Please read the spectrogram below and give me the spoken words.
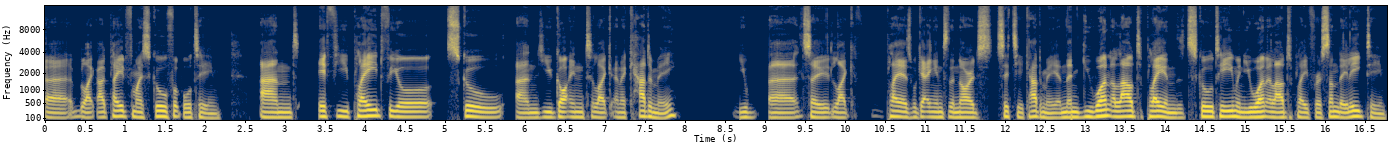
uh, like I played for my school football team, and if you played for your school and you got into like an academy, you uh, so like players were getting into the Norwich City Academy, and then you weren't allowed to play in the school team, and you weren't allowed to play for a Sunday league team.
